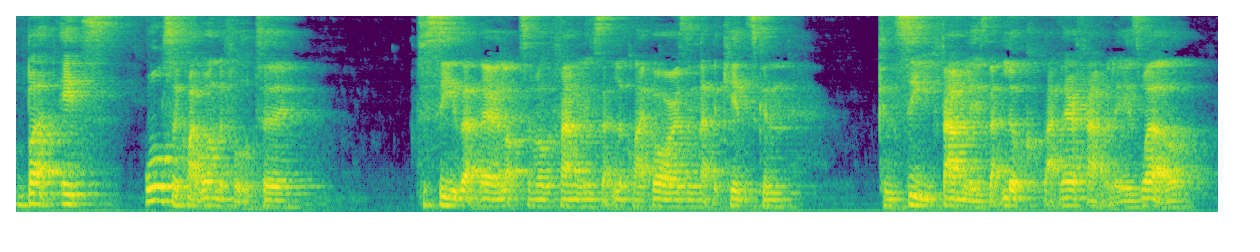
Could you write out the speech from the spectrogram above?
but it's also quite wonderful to to see that there are lots of other families that look like ours and that the kids can can see families that look like their family as well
